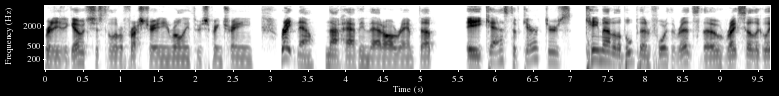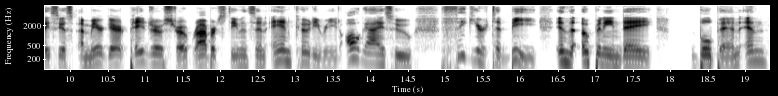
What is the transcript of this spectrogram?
ready to go. It's just a little frustrating rolling through spring training right now, not having that all ramped up. A cast of characters came out of the bullpen for the Reds, though. Raisel Iglesias, Amir Garrett, Pedro Strop, Robert Stephenson, and Cody Reed, all guys who figure to be in the opening day bullpen, and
